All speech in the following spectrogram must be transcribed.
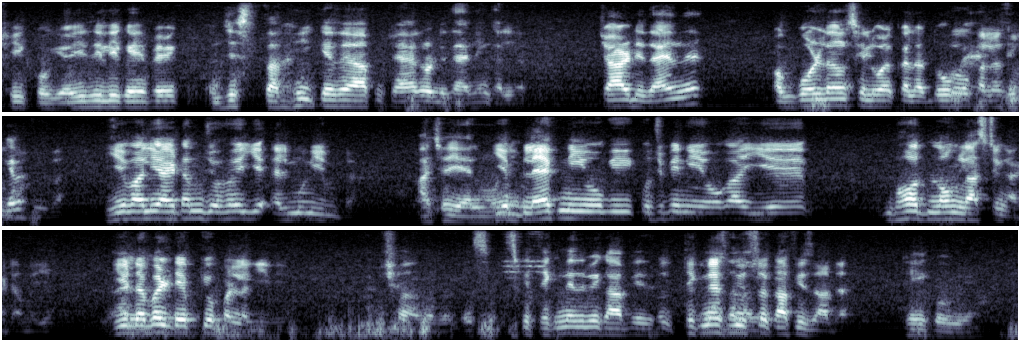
ठीक हो गया। इजीली कहीं पे भी जिस तरीके से आप चाहे तो डिज़ाइनिंग कर लें। चार डिज़ाइन है और गोल्डन और सिल्वर कलर दो दो कलर ठीक है ये वाली आइटम जो है ये एल्युमिनियम पे। अच्छा ये ये ब्लैक नहीं होगी कुछ भी नहीं होगा ये बहुत लॉन्ग लास्टिंग आइटम है ये। ये डबल टेप के ऊपर लगी हुई है। अच्छा इसकी थिकनेस भी काफ़ी थिकनेस भी उससे काफ़ी ज़्यादा है। ठीक हो गया।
